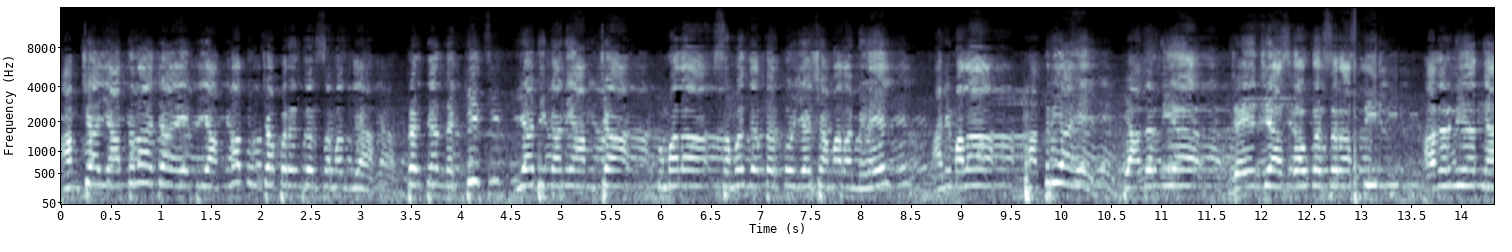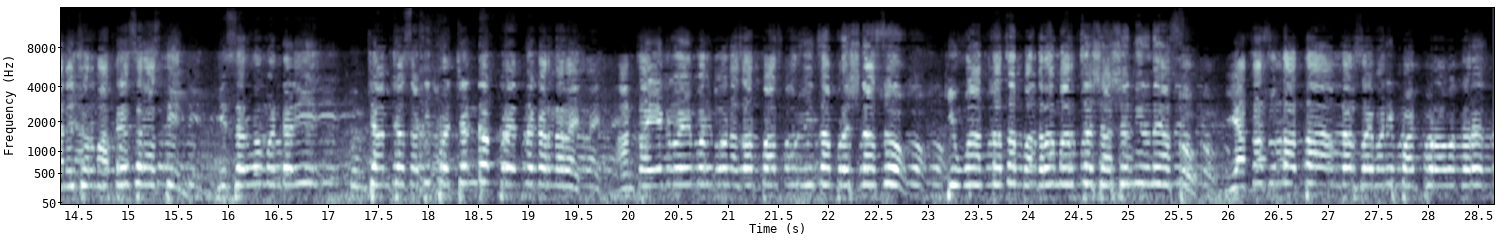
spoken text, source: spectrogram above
आमच्या यातना ज्या आहेत यातना तुमच्यापर्यंत जर समजल्या तर त्या नक्कीच या ठिकाणी आमच्या तुम्हाला समजल्या तर तो यश आम्हाला मिळेल. आणि मला खात्री आहे की आदरणीय जयंतजी आसगावकर सर असतील आदरणीय ज्ञानेश्वर मात्रे सर असतील ही सर्व मंडळी तुमच्या आमच्यासाठी प्रचंड प्रयत्न करणार आहेत. आमचा एक नोव्हेंबर दोन हजार पाच पूर्वीचा प्रश्न असो किंवा आताचा पंधरा मार्चचा शासन निर्णय असो याचा सुद्धा आता आमदार साहेबांनी पाठपुरावा करत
